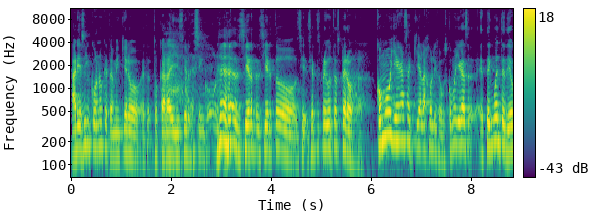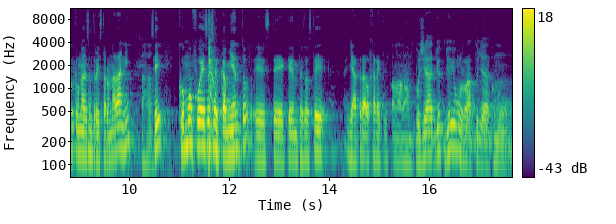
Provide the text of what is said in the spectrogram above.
Aria 5.1, que también quiero eh, to- tocar ahí cier- Ahora cinco. cierto, cierto, ci- ciertas preguntas, pero Ajá. ¿cómo llegas aquí a la Holy House? ¿Cómo llegas? eh, Tengo entendido que una vez entrevistaron a Dani, Ajá. ¿sí? ¿Cómo fue ese acercamiento este, que empezaste ya a trabajar aquí? Ah, pues ya, yo, yo llevo un rato ya como,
